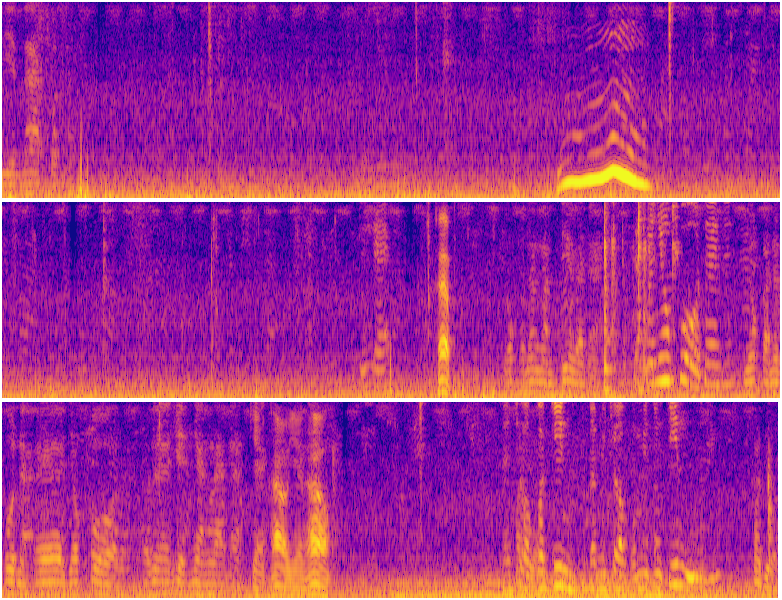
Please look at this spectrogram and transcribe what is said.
เรียนหน้าคน อืม นี่แหละ ครับ ยกกันนั่งนำเตี้ยแล้วนะจะมาโยกโป้ใช่ไหมยกกันนะพุ่นอะเออยกโพดเราจะเห็นอย่างไรนะแจกข้าวแจกข้าวใครชอบก็กินแต่ไม่ชอบก็ไม่ต้องกินข้าวเดียว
